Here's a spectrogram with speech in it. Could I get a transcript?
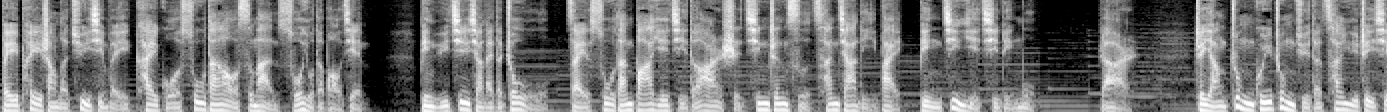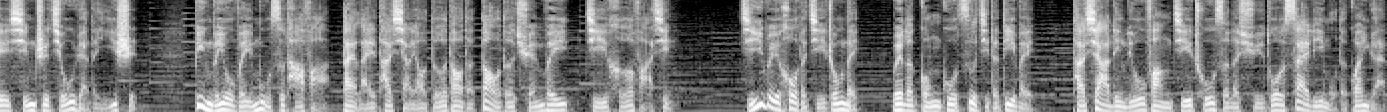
被配上了巨信为开国苏丹奥斯曼所有的宝剑，并于接下来的周五在苏丹巴耶济德二世清真寺参加礼拜并进谒其陵墓。然而，这样中规中矩地参与这些行之久远的仪式，并没有为穆斯塔法带来他想要得到的道德权威及合法性。即位后的几周内，为了巩固自己的地位，他下令流放及处死了许多塞利姆的官员。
